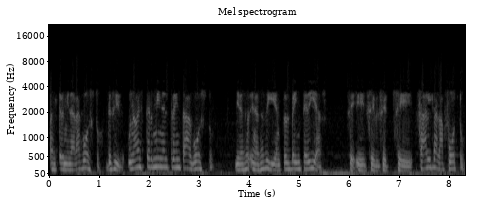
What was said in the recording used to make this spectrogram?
al terminar agosto. Es decir, una vez termine el 30 de agosto y en, esos siguientes 20 días eh, se, se, salga la foto,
